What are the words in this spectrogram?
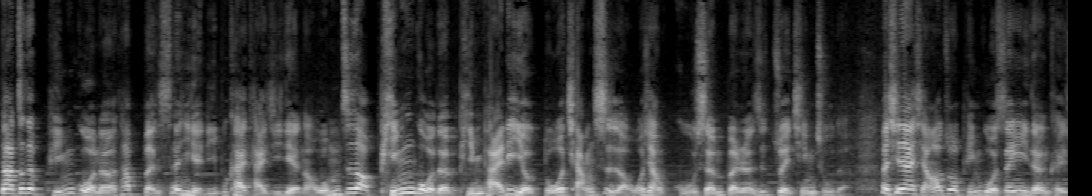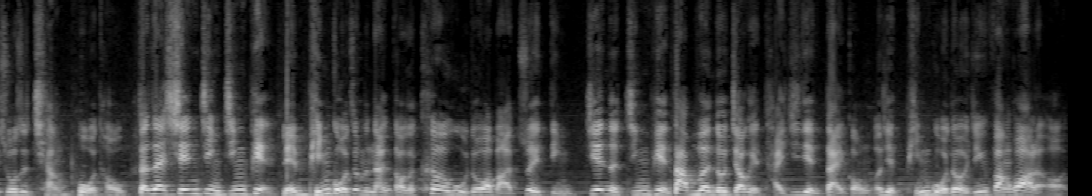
那这个苹果呢，它本身也离不开台积电啊。我们知道。苹果的品牌力有多强势啊？我想股神本人是最清楚的。那现在想要做苹果生意的人可以说是抢破头，但在先进晶片，连苹果这么难搞的客户都要把最顶尖的晶片大部分都交给台积电代工，而且苹果都已经放话了哦，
